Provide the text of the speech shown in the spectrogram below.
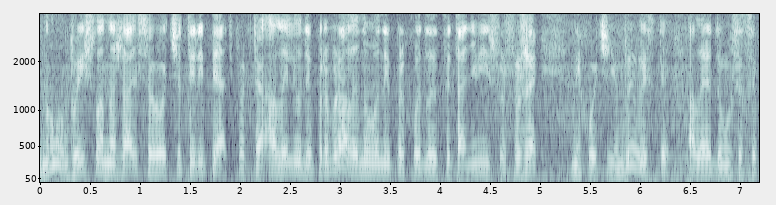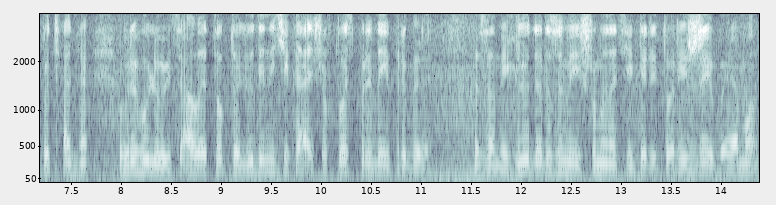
ну, вийшло, на жаль, всього 4-5 квартир, але люди прибрали. Ну вони приходили з питанням іншого, що ЖЕК не хоче їм вивезти, але я думаю, що це питання врегулюється. Але тобто люди не чекають, що хтось прийде і прибере за них. Люди розуміють, що ми на цій території живемо,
